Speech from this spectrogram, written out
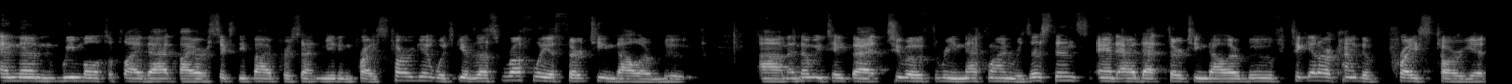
And then we multiply that by our 65% meeting price target, which gives us roughly a $13 move. Um, and then we take that 203 neckline resistance and add that $13 move to get our kind of price target,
